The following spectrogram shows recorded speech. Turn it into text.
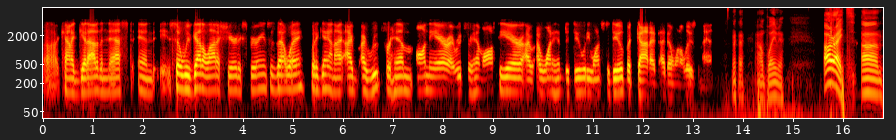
uh, kind of get out of the nest. And so we've got a lot of shared experiences that way. But again, I, I, I root for him on the air. I root for him off the air. I, I want him to do what he wants to do. But God, I, I don't want to lose the man. I don't blame you. All right. Um,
